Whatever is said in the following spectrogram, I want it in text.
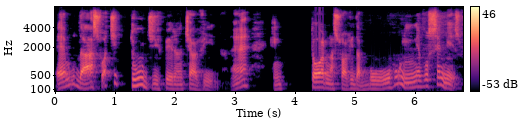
é mudar a sua atitude perante a vida. Né? Quem torna a sua vida boa ou ruim é você mesmo.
